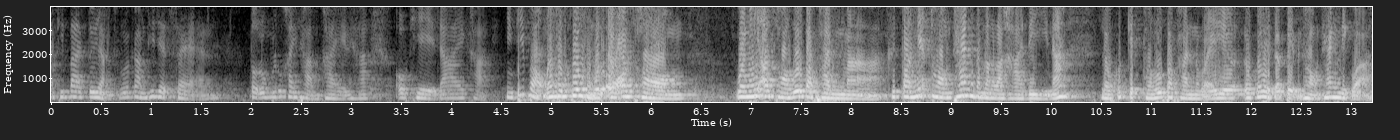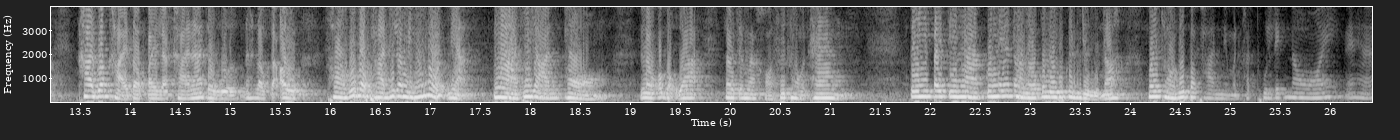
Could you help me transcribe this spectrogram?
อธิบายตัวอย่างธุรกรรมที่7 0 0 0 0นตกลงไม่รู้ใครถามใครนะคะ โอเคได้ค่ะ อย่างที่บอกเมื่อสักครู่สมมติโอ้เอาทอง วันนี้เอาทองรูปประพรรณมา คือตอนนี้ทองแท่งกำลังราคาดีนะ เราก็เก็บทองรูปประพรรณไว้เยอะเราก็อยากจะเปลี่ยนเป็นทองแท่งดีกว่า คาดว่าขายต่อไปราคาน่าจะเวิร์กนะเราก็เอาทองรูปประพรรณที่เรามีทั้งหมดเนี่ยมาที่ร้านทอง เราก็บอกว่าเราจะมาขอซื้อทองแท่งตีไปตีมาก็แน่นอนเราก็รู้กันอยู่เนาะว่าทองรูปประพรรณเนี่ยมันขาดทุนเล็กน้อยนะคะ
